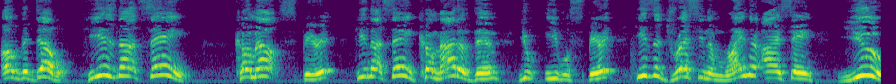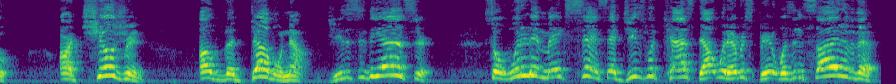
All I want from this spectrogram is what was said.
of the devil. He is not saying Come out, spirit. He's not saying, Come out of them, you evil spirit. He's addressing them right in their eyes, saying, You are children of the devil. Now, Jesus is the answer. So wouldn't it make sense that Jesus would cast out whatever spirit was inside of them?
